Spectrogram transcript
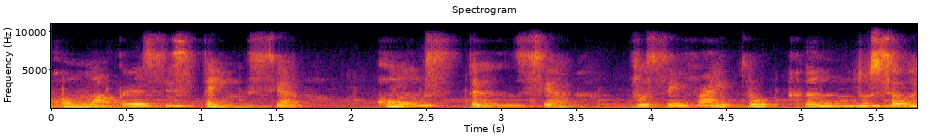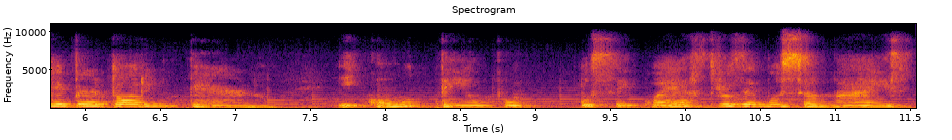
Com a persistência, constância, você vai trocando seu repertório interno e com o tempo os sequestros emocionais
